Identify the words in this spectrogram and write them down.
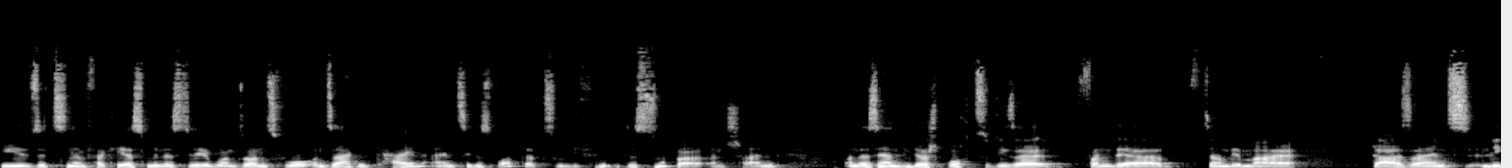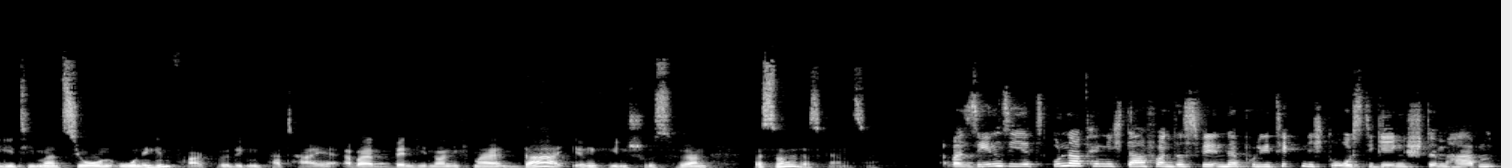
die sitzen im Verkehrsministerium und sonst wo und sagen kein einziges Wort dazu. Die finden das super anscheinend. Und das ist ja ein Widerspruch zu dieser von der, sagen wir mal, Daseinslegitimation ohnehin fragwürdigen Partei. Aber wenn die noch nicht mal da irgendwie einen Schuss hören, was soll das Ganze? Aber sehen Sie jetzt unabhängig davon, dass wir in der Politik nicht groß die Gegenstimmen haben,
